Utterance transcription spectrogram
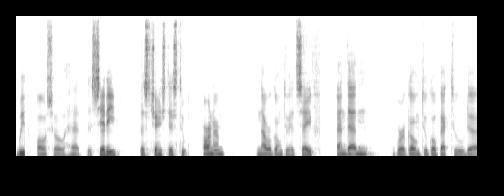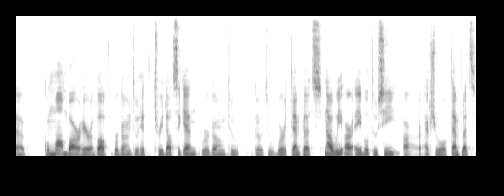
We've also had the city. Let's change this to Arnhem. And now we're going to hit save. And then we're going to go back to the command bar here above. We're going to hit the three dots again. We're going to go to Word templates. Now we are able to see our actual template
